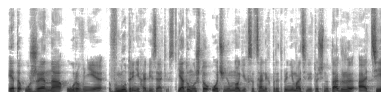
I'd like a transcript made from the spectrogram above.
это уже на уровне внутренних обязательств. Я думаю, что очень у многих социальных предпринимателей точно так же, а те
